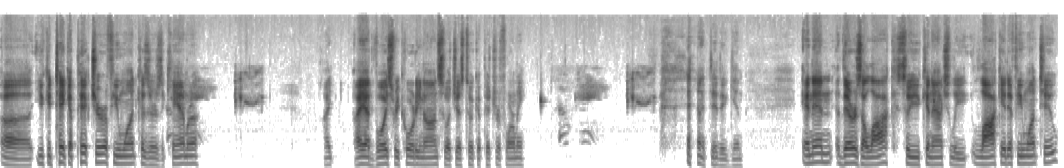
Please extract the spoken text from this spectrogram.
uh, you could take a picture if you want because there's a camera. I I had voice recording on, so it just took a picture for me. Okay. I did it again. And then there's a lock, so you can actually lock it if you want to.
